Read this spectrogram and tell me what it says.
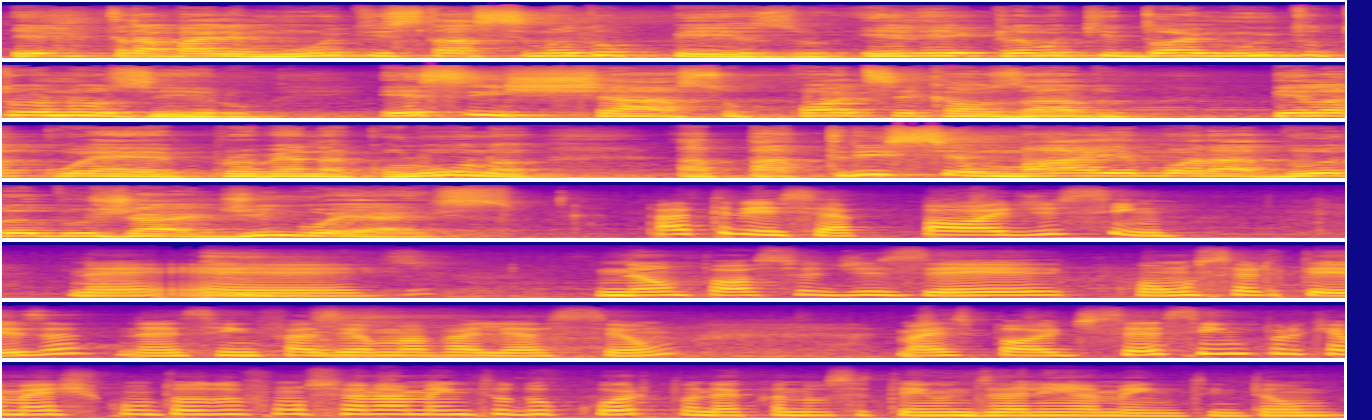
Ele trabalha muito e está acima do peso. Ele reclama que dói muito o tornozelo. Esse inchaço pode ser causado pela eh, problema na coluna? A Patrícia Maia, moradora do Jardim Goiás. Patrícia, pode sim, né? É, não posso dizer com certeza, né, sem fazer uma avaliação, mas pode ser sim, porque mexe com todo o funcionamento do corpo, né, quando você tem um desalinhamento. Então,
